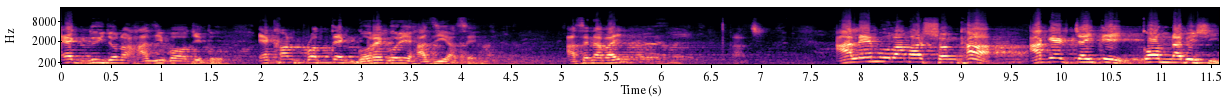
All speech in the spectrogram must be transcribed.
এক দুইজন হাজি পাওয়া যেত। এখন প্রত্যেক ঘরে ঘরে হাজি আছে। আছে না ভাই? আচ্ছা। আলেম ওলামার সংখ্যা আগের চাইতে কম না বেশি?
